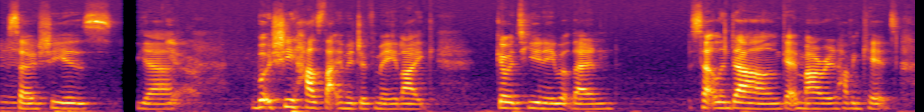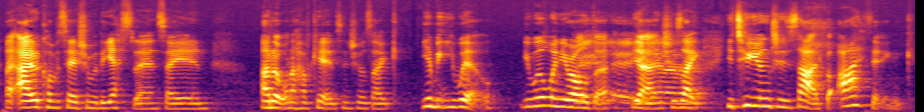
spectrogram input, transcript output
mm. so she is, yeah. yeah. But she has that image of me, like going to uni, but then settling down, getting married, having kids. Like I had a conversation with her yesterday and saying, I don't want to have kids, and she was like, yeah, but you will. You will when you're older. Really? Yeah, and she was like, you're too young to decide. But I think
